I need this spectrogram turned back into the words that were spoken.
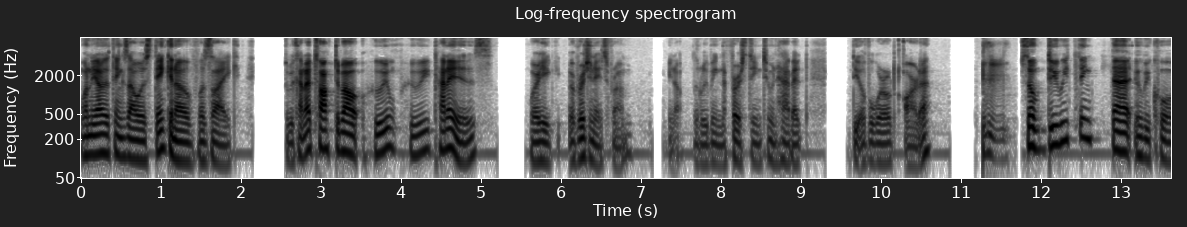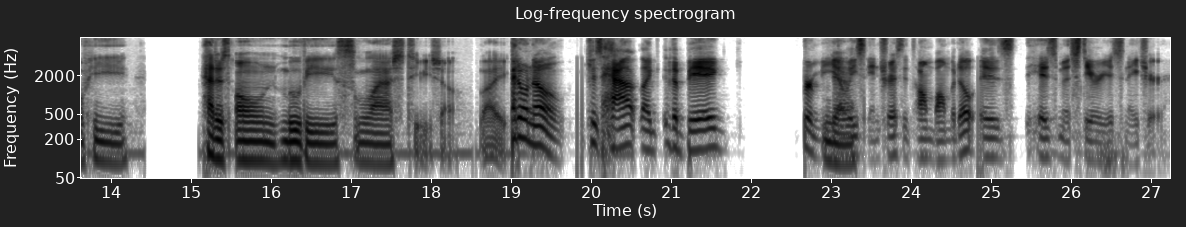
One of the other things I was thinking of was like, so we kind of talked about who who he kind of is, where he originates from, you know, literally being the first thing to inhabit the overworld Arda. Mhm. So, do we think that it would be cool if he had his own movie slash TV show? Like, I don't know because have like the big for me Yeah. at least interest in Tom Bombadil is his mysterious nature.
